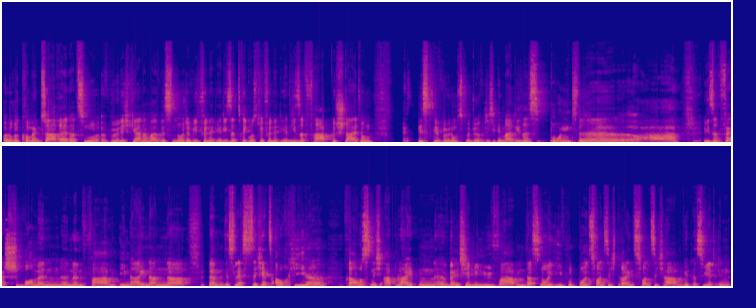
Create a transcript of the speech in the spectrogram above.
Eure Kommentare dazu würde ich gerne mal wissen, Leute. Wie findet ihr diese Trikots? Wie findet ihr diese Farbgestaltung? Es ist gewöhnungsbedürftig. Immer dieses bunte, oh, diese verschwommenen Farben ineinander. Ähm, es lässt sich jetzt auch hier raus nicht ableiten, äh, welche Menüfarben das neue eFootball 2023 haben wird. Es wird in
